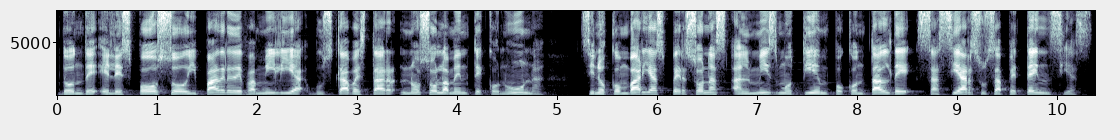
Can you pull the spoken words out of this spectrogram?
donde el esposo y padre de familia buscaba estar no solamente con una, sino con varias personas al mismo tiempo con tal de saciar sus apetencias.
